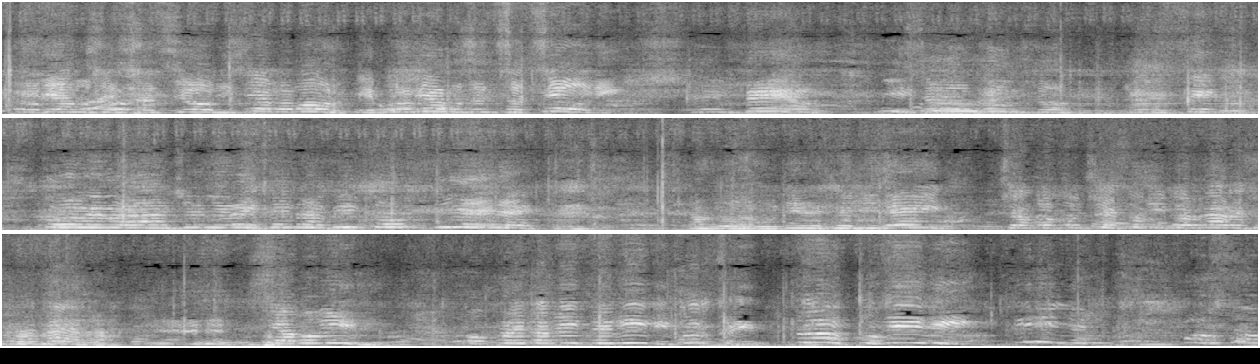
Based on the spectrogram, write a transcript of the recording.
proviamo sensazioni, siamo morti e proviamo sensazioni. È vero, mi sono punto. Se come una lancia mi avete trafitto un piede. Allora vuol dire che gli dei ci hanno concesso di tornare sulla terra. Siamo vivi, completamente vivi, forse troppo vivi. Figlio, posso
